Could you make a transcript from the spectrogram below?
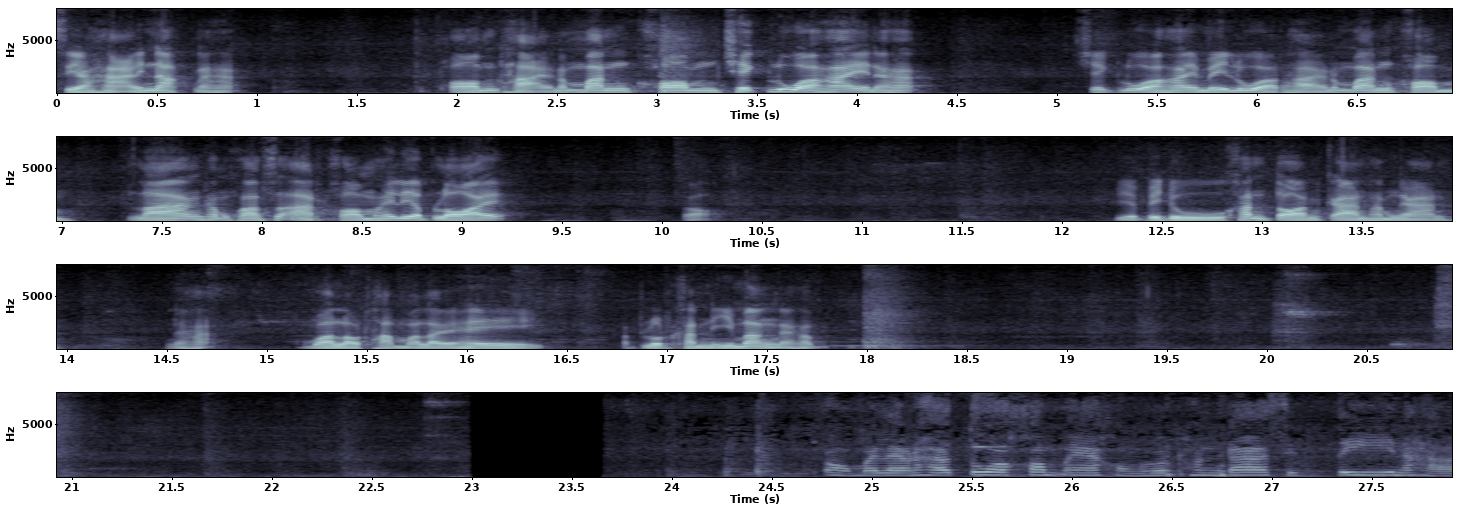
เสียหายหนักนะฮะพร้อมถ่ายน้ำมันคอมเช็ครั่วให้นะฮะเช็ครั่วให้ไม่รั่วถ่ายน้ำมันคอมล้างทำความสะอาดคอมให้เรียบร้อยก็เดี๋ยวไปดูขั้นตอนการทำงานนะฮะ ว่าเราทำอะไรให้กับรถคันนี้มั่งนะครับ ออกมาแล้วนะคะ ตัวคอมแอร์ของรถ Honda City นะคะ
